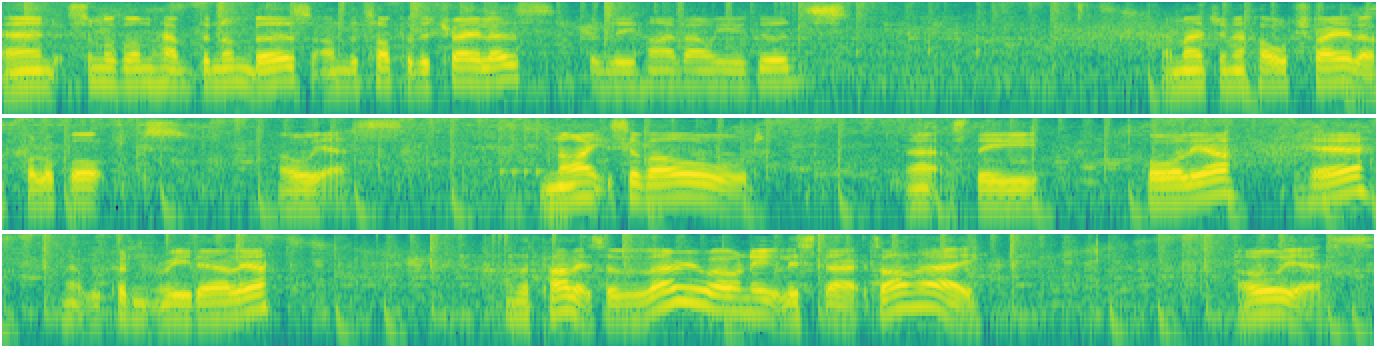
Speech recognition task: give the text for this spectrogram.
And some of them have the numbers on the top of the trailers for the high value goods. Imagine a whole trailer full of books. Oh yes. Knights of Old. That's the haulier here that we couldn't read earlier. And the pallets are very well neatly stacked, aren't they? Oh yes.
